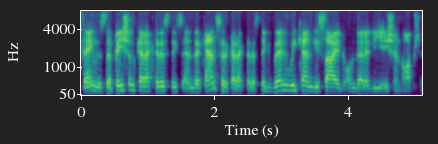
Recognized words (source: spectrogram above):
things, the patient characteristics and the cancer characteristic, then we can decide on the radiation option.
